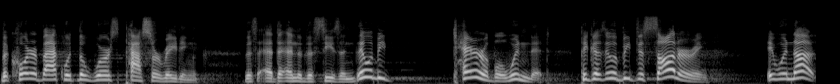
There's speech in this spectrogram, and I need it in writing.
the quarterback with the worst passer rating this, at the end of the season. That would be terrible, wouldn't it? Because it would be dishonoring. It would not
